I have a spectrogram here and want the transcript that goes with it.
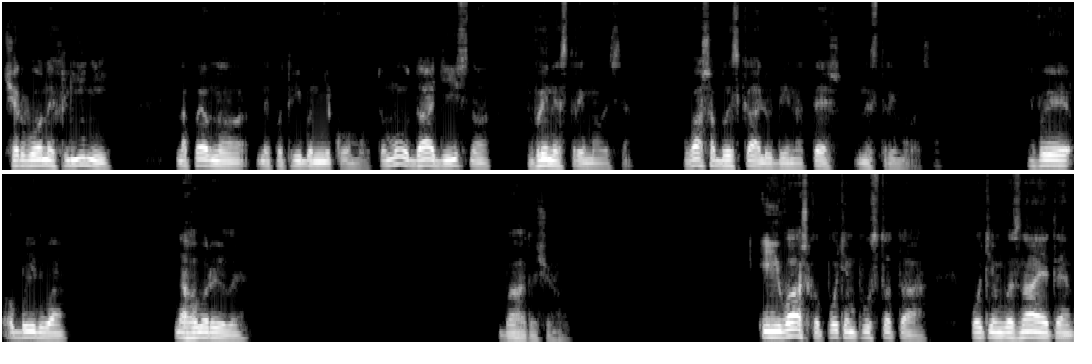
червоних ліній, напевно, не потрібен нікому. Тому, да, дійсно, ви не стрималися. Ваша близька людина теж не стрималася. Ви обидва наговорили багато чого. І важко, потім пустота. Потім, ви знаєте,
